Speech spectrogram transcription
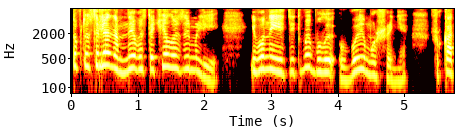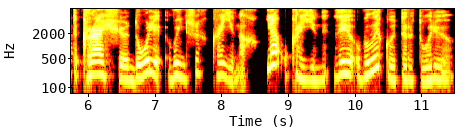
тобто селянам не вистачало землі, і вони із дітьми були вимушені шукати кращої долі в інших країнах. Для України з її великою територією,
